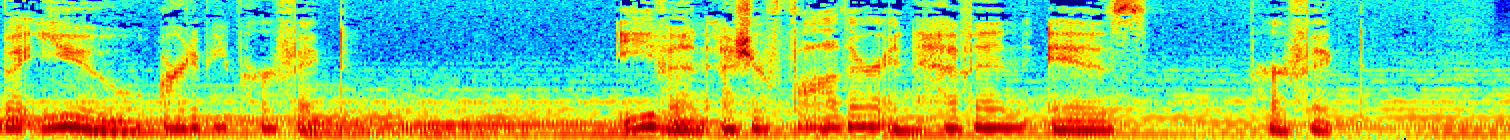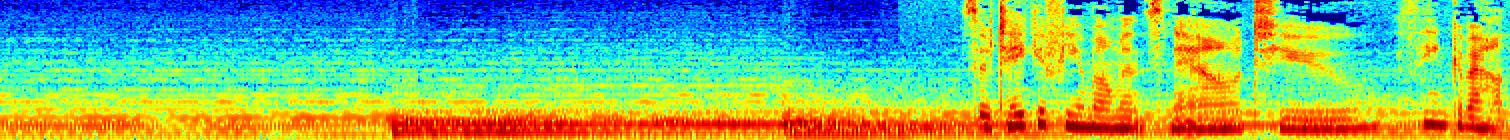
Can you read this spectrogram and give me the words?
But you are to be perfect, even as your Father in heaven is perfect. So take a few moments now to think about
